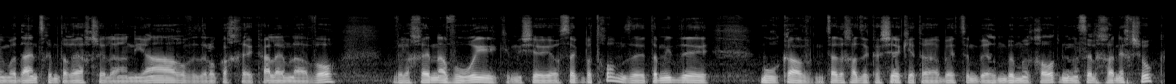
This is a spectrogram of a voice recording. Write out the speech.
הם עדיין צריכים את הריח של הנייר, וזה לא כך אה, קל להם לעבור, ולכן עבורי, כמי שעוסק בתחום, זה תמיד מורכב. מצד אחד זה קשה, כי אתה בעצם במרכאות מנסה לחנך שוק,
